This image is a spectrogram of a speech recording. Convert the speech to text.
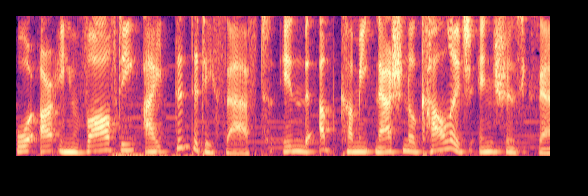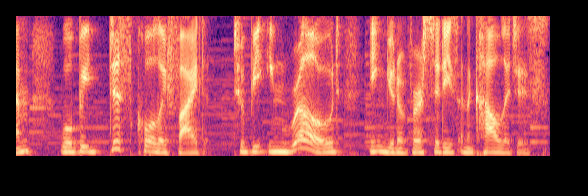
or are involved in identity theft in the upcoming National College Entrance Exam will be disqualified to be enrolled in universities and colleges.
